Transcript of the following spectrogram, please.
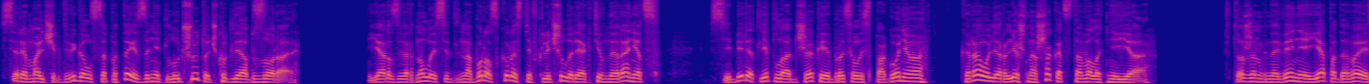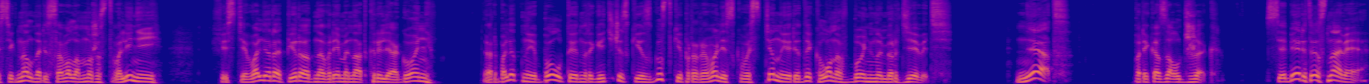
Серый мальчик двигался, пытаясь занять лучшую точку для обзора. Я развернулась и для набора скорости включила реактивный ранец. Сибирь отлипла от Джека и бросилась в погоню, Краулер лишь на шаг отставал от неё. В то же мгновение я, подавая сигнал, нарисовала множество линий. Фестиваль рапира одновременно открыли огонь. Арбалетные болты и энергетические сгустки прорывались сквозь стены и ряды клонов бойни номер 9. «Нет!» — приказал Джек. «Сибирь, ты с нами!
